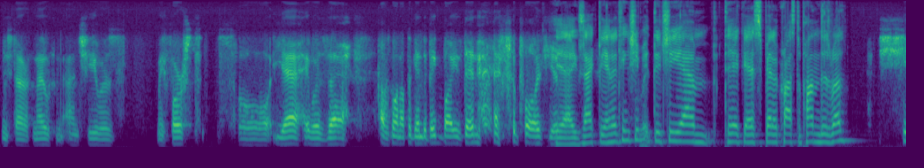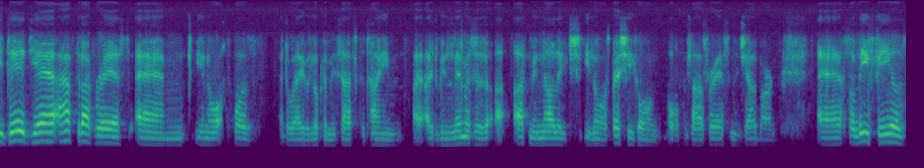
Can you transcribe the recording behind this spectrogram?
when starting out, and, and she was my first. So, yeah, it was, uh, I was going up against the big boys then, I suppose. Yeah. yeah, exactly. And I think she did she um take a spell across the pond as well. She did, yeah. After that race, um, you know, I suppose the way I was looking at myself at the time, I'd been limited at my knowledge, you know, especially going open class racing in Shelbourne. Uh, so Lee Fields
